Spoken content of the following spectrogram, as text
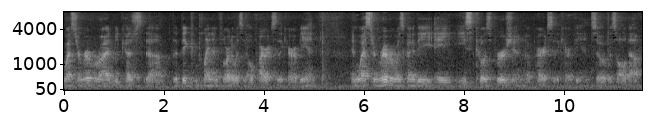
Western River Ride because uh, the big complaint in Florida was no Pirates of the Caribbean. And Western River was going to be a East Coast version of Pirates of the Caribbean. So it was all about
